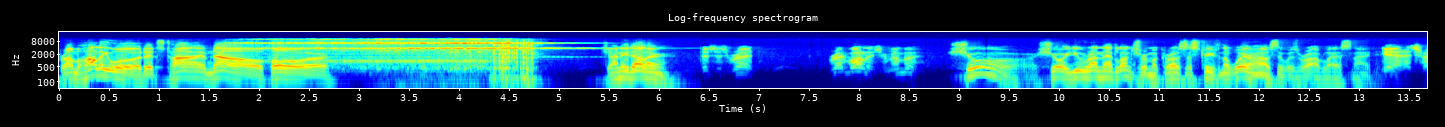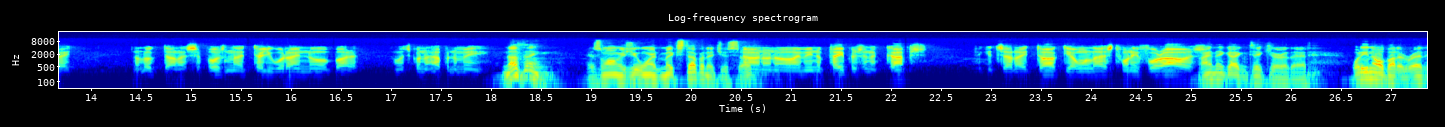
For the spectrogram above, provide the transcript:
From Hollywood, it's time now for. Johnny Dollar. This is Red. Red Weller, remember? Sure, sure. You run that lunchroom across the street from the warehouse that was robbed last night. Yeah, that's right. Now look, Dollar, supposing I tell you what I know about it, what's going to happen to me? Nothing. As long as you weren't mixed up in it yourself. No, no, no. I mean the papers and the cops. If it gets out I talked to you, I won't last 24 hours. I think I can take care of that. What do you know about it, Red?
